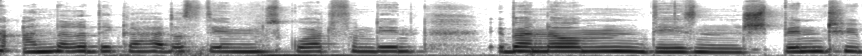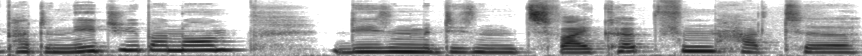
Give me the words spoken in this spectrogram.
andere Dicker hat aus dem Squad von denen übernommen. Diesen Spinntyp hatte Neji übernommen. Diesen mit diesen zwei Köpfen hatte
